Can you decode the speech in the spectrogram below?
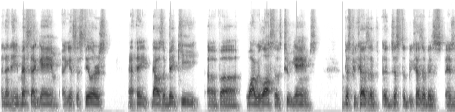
and then he missed that game against the Steelers. And I think that was a big key of uh, why we lost those two games, just because of just because of his his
